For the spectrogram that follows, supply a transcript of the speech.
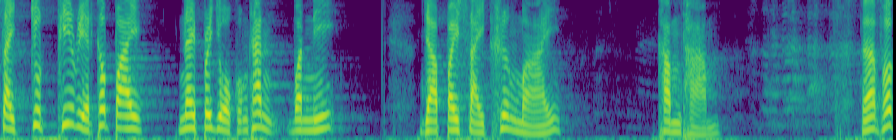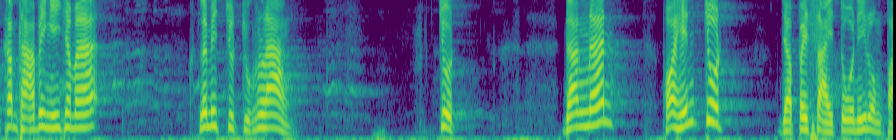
ใส่จุด period เข้าไปในประโยคของท่านวันนี้ อย่าไปใส่เครื่องหมายคำถามนะเพราะคำถามเป็นอย่างนี้ใช่ไหมแล้วมีจุดอยู่ข้างล่าง จุด ดังนั้นพอเห็นจุด อย่าไปใส่ตัวนี้ลงไป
